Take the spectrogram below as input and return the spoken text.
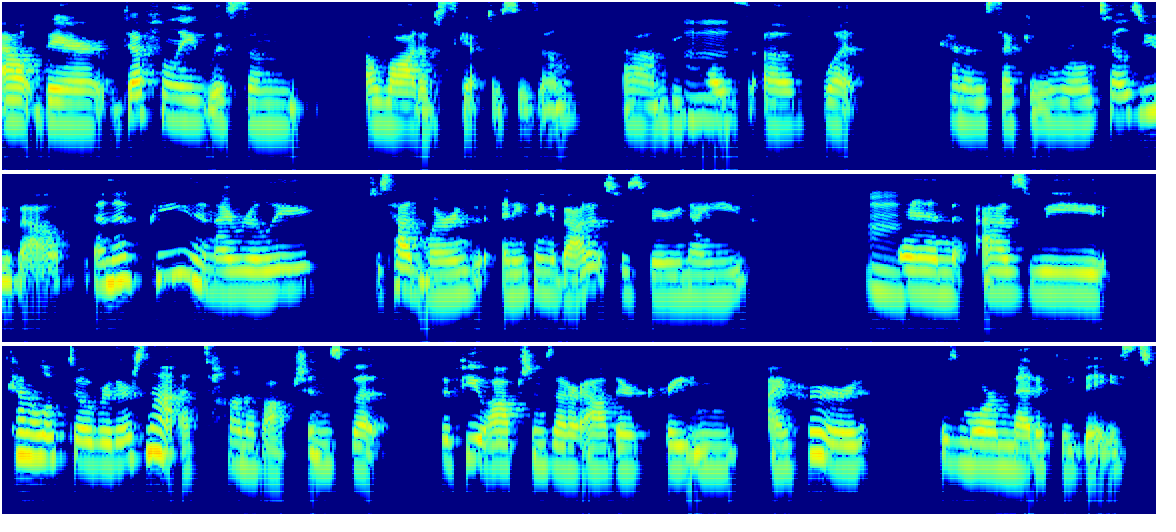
out there, definitely with some a lot of skepticism um, because of what kind of the secular world tells you about NFP, and I really just hadn't learned anything about it, so it was very naive. Mm. And as we kind of looked over, there's not a ton of options, but the few options that are out there, Creighton, I heard, was more medically based.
